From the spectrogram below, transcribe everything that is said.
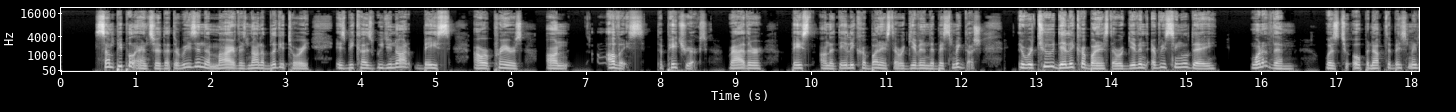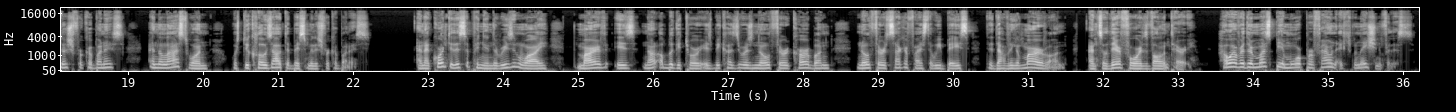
Some people answer that the reason that Mariv is not obligatory is because we do not base our prayers on Avos, the patriarchs, rather based on the daily karbanis that were given in the Beis Mikdash. There were two daily karbanis that were given every single day. One of them was to open up the Beis Mikdash for karbanis, and the last one was to close out the Beis Mikdash for karbanis. And according to this opinion, the reason why Mariv is not obligatory is because there was no third korban, no third sacrifice that we base the davening of Mariv on, and so therefore it's voluntary. However, there must be a more profound explanation for this.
